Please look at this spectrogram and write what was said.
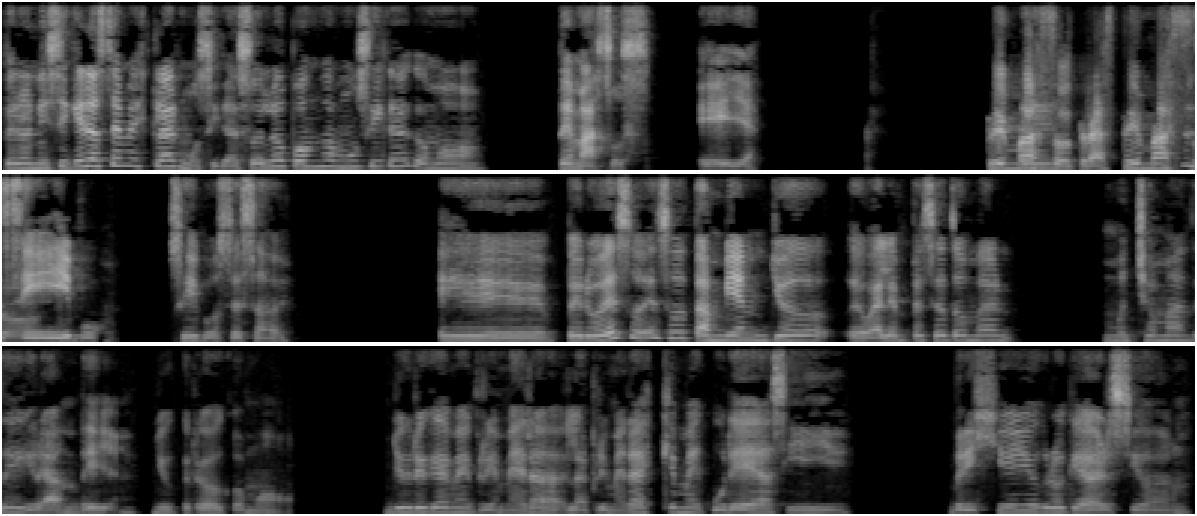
pero ni siquiera sé mezclar música, solo pongo música como temazos. Ella. Temazo tras temazo. Sí, pues, sí, pues se sabe. Eh, pero eso, eso también yo igual empecé a tomar mucho más de grande ya. Yo creo como, yo creo que mi primera, la primera vez que me curé así brígido, yo creo que haber sido en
